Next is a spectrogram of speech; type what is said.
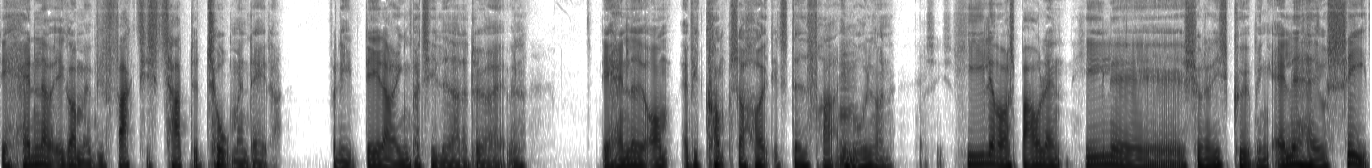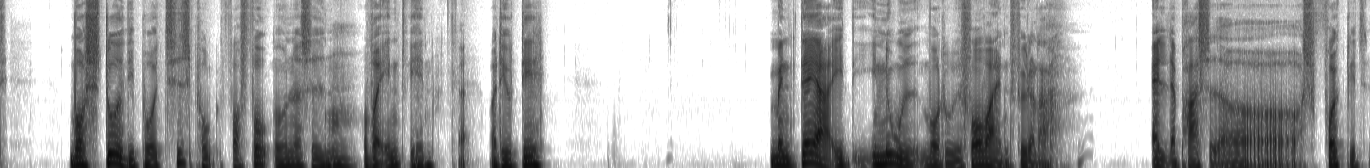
det handler jo ikke om, at vi faktisk tabte to mandater. Fordi det er der jo ingen partileder, der dør af, vel? Det handlede jo om, at vi kom så højt et sted fra mm. i målingerne. Præcis. Hele vores bagland, hele øh, journalistkøbing, alle havde jo set, hvor stod vi på et tidspunkt for få måneder siden, mm. og hvor endte vi hen. Ja. Og det er jo det. Men der i, i nuet, hvor du i forvejen føler dig alt er presset og, og frygteligt,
